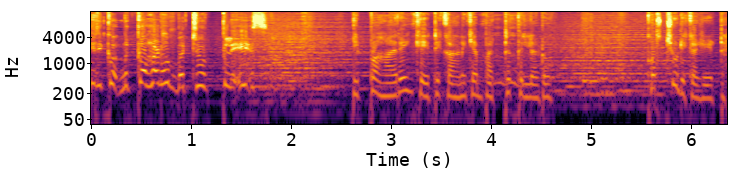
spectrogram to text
എനിക്കൊന്ന് കാണാൻ പറ്റുമോ പ്ലീസ് ഇപ്പൊ ആരെയും കയറ്റി കാണിക്കാൻ പറ്റത്തില്ലടോ. കുറച്ചുകൂടി കഴിയട്ടെ.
